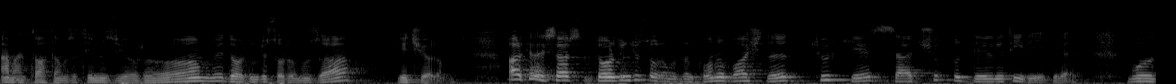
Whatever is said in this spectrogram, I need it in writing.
hemen tahtamızı temizliyorum ve dördüncü sorumuza geçiyorum. Arkadaşlar dördüncü sorumuzun konu başlığı Türkiye Selçuklu Devleti ile ilgili. Bu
